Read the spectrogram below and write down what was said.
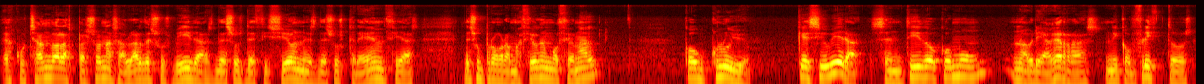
escuchando a las personas hablar de sus vidas, de sus decisiones, de sus creencias, de su programación emocional, concluyo que si hubiera sentido común, no habría guerras, ni conflictos,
